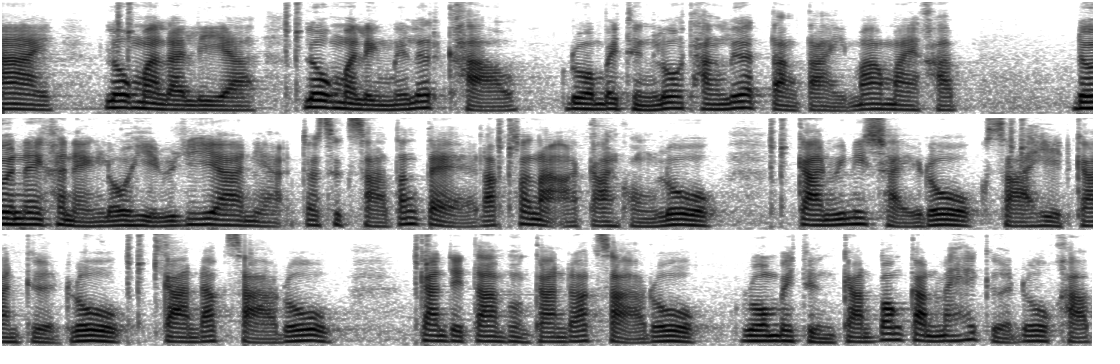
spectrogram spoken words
ง่าย โรคมาลาเรีย โรคมะเร็งเม็ดเลือดขาว รวมไปถึงโรคทางเลือดต่างๆอีกมากมายครับ โดยในแขนงโลหิตวิทยาเนี่ยจะศึกษาตั้งแต่ลักษณะอาการของโรค การวินิจฉัยโรค สาเหตุการเกิดโรค การรักษาโรค การติดตามผลการรักษาโรค รวมไปถึงการป้องกันไม่ให้เกิดโรคครับ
